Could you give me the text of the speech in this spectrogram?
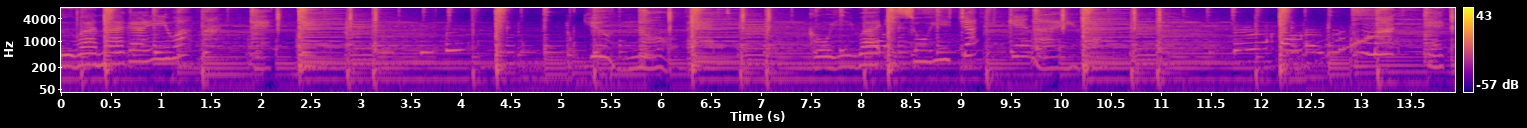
夜は長いわ待って。て You know that 恋は急いじゃいけないわ。待って。て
